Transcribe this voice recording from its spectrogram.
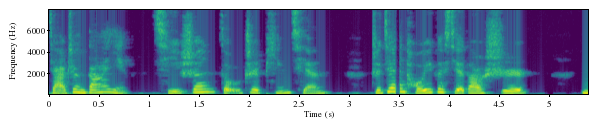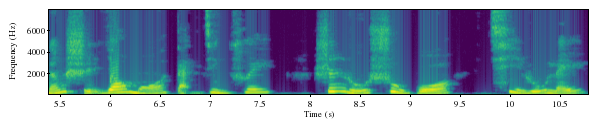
贾政答应，起身走至屏前，只见头一个写道是：“能使妖魔胆尽摧，身如束帛，气如雷，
